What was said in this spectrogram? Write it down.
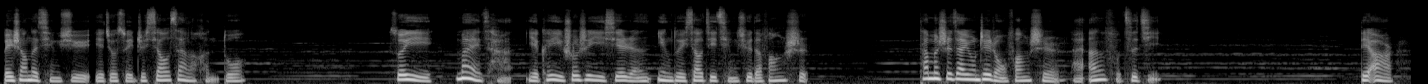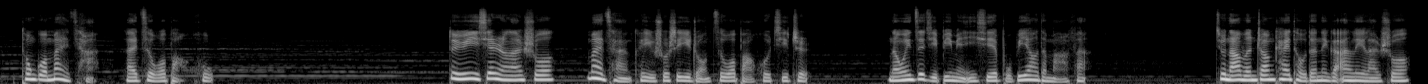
悲伤的情绪也就随之消散了很多。所以，卖惨也可以说是一些人应对消极情绪的方式。他们是在用这种方式来安抚自己。第二，通过卖惨来自我保护。对于一些人来说，卖惨可以说是一种自我保护机制，能为自己避免一些不必要的麻烦。就拿文章开头的那个案例来说，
